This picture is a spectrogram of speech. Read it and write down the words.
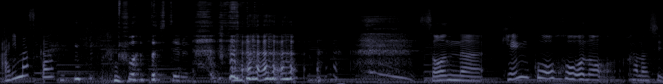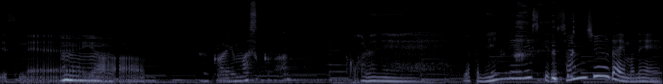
ありますか？ふわっとしてる。そんな健康法の話ですね、うん。いやなんかありますか？ーこれねやっぱ年齢ですけど30代もね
